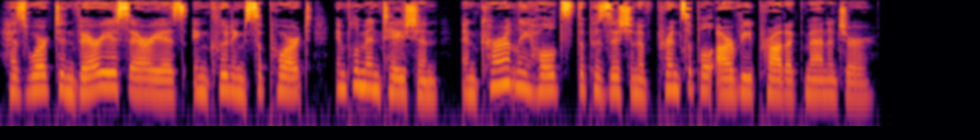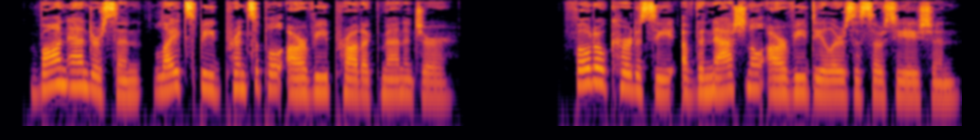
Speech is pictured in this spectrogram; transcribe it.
has worked in various areas including support, implementation, and currently holds the position of Principal RV Product Manager. Vaughn Anderson, Lightspeed Principal RV Product Manager. Photo courtesy of the National RV Dealers Association.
